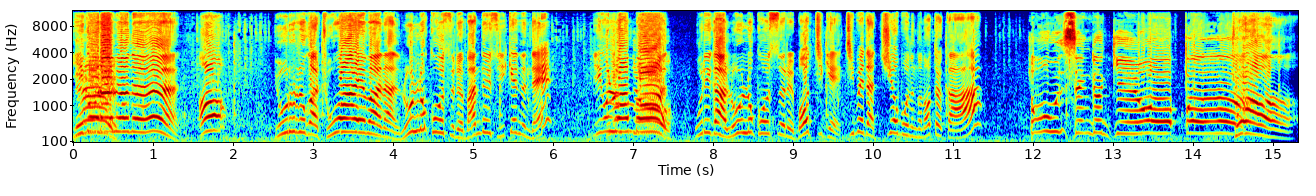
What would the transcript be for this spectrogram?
이거라면은 어 요루루가 좋아할 만한 롤러코스를 만들 수 있겠는데 이걸로 그럼요. 한번 우리가 롤러코스를 멋지게 집에다 지어보는 건 어떨까 좋은 생각이에요 아빠. 좋아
